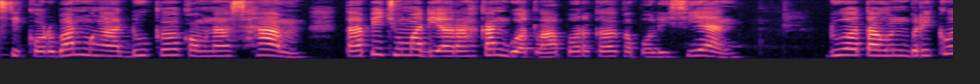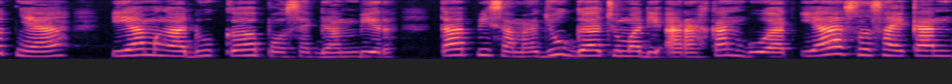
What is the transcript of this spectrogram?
si korban mengadu ke Komnas HAM, tapi cuma diarahkan buat lapor ke kepolisian. Dua tahun berikutnya, ia mengadu ke Polsek Gambir, tapi sama juga cuma diarahkan buat ya selesaikan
